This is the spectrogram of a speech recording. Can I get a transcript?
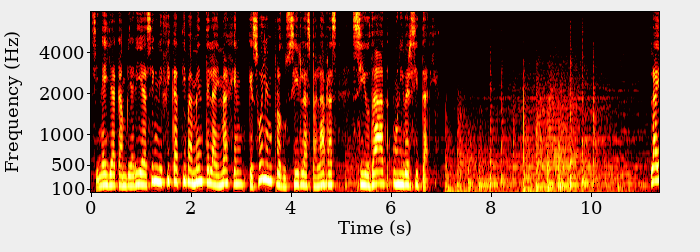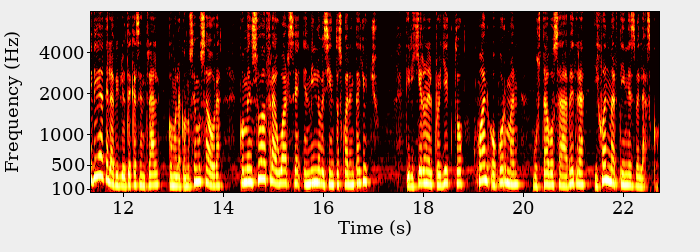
Sin ella cambiaría significativamente la imagen que suelen producir las palabras ciudad universitaria. La idea de la Biblioteca Central, como la conocemos ahora, comenzó a fraguarse en 1948. Dirigieron el proyecto Juan O'Gorman, Gustavo Saavedra y Juan Martínez Velasco.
